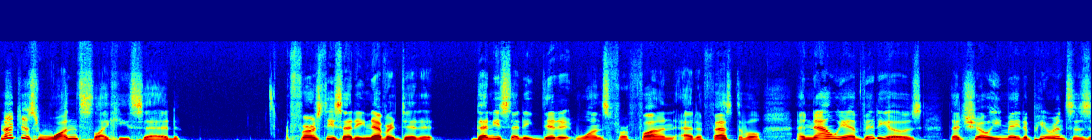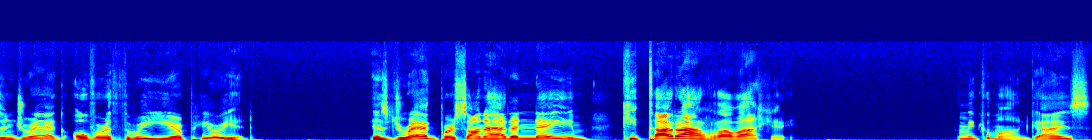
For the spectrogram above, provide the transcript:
Not just once, like he said, First, he said he never did it. Then he said he did it once for fun at a festival. And now we have videos that show he made appearances in drag over a three year period. His drag persona had a name Kitara Ravache. I mean, come on, guys.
